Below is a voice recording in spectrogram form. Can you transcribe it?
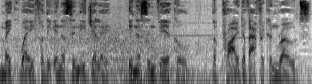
Make way for the Innoson Ijele, Innoson vehicle, the pride of African roads.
